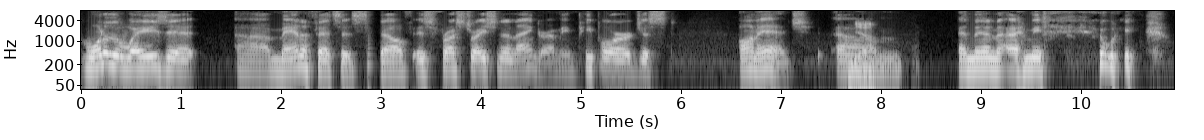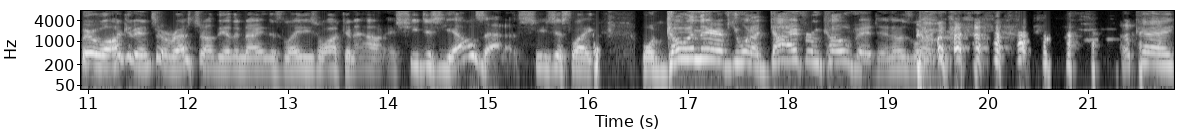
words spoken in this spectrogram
one of the ways it uh, manifests itself is frustration and anger. I mean, people are just on edge. Um, yeah. And then, I mean, we, we were walking into a restaurant the other night, and this lady's walking out, and she just yells at us. She's just like, "Well, go in there if you want to die from COVID." And I was like, "Okay,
